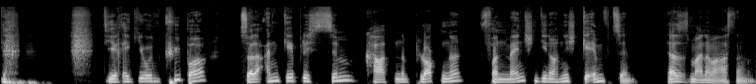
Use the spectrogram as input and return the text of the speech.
die Region Kyper soll angeblich SIM-Karten blocken von Menschen, die noch nicht geimpft sind. Das ist meine Maßnahme.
